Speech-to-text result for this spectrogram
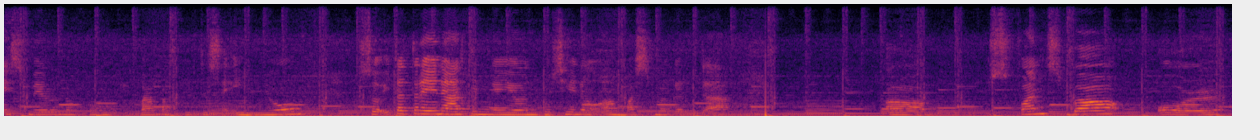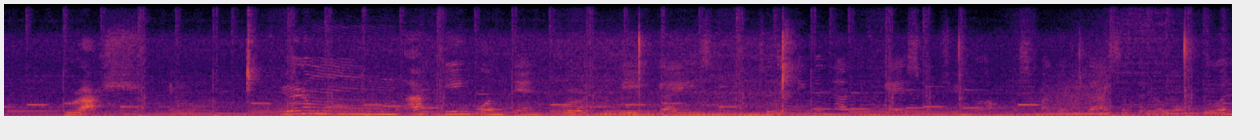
guys, meron akong ipapakita sa inyo. So, itatry natin ngayon kung sino ang mas maganda. Um, sponge ba or brush? Ayun. Yun ang aking content for today guys. So, titignan natin guys kung sino ang mas maganda sa dalawang yun.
